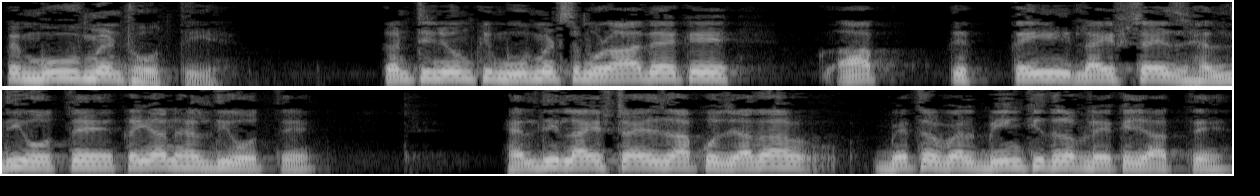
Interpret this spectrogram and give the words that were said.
پہ موومنٹ ہوتی ہے۔ کنٹینیوم کی موومنٹ سے مراد ہے کہ آپ کے کئی لائف اسٹائل ہیلدی ہوتے ہیں، کئی انہیلدی ہوتے ہیں۔ ہیلدی لائف اسٹائل آپ کو زیادہ بہتر ویل بینگ کی طرف لے کے جاتے ہیں،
